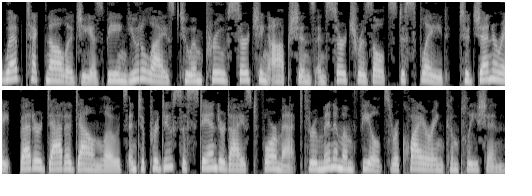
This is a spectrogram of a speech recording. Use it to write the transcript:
Web technology is being utilized to improve searching options and search results displayed, to generate better data downloads and to produce a standardized format through minimum fields requiring completion.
